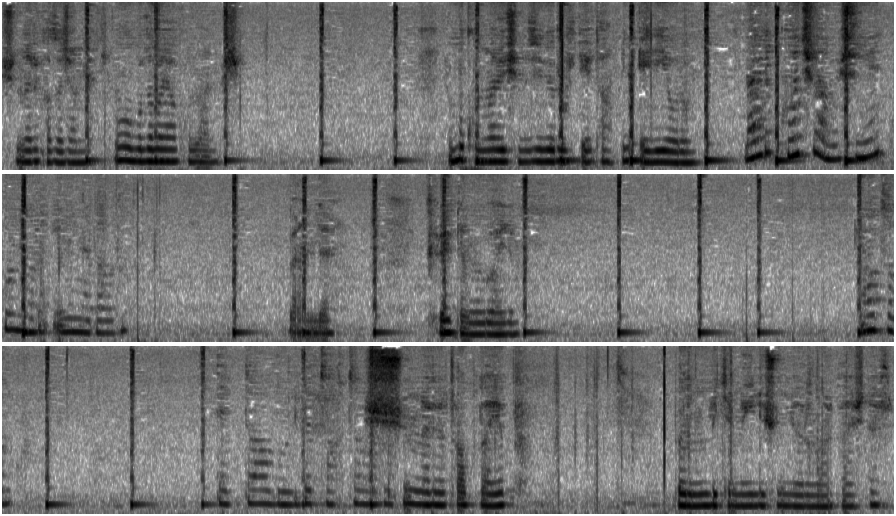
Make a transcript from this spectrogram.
Şunları kazacağım ben. Oo burada bayağı kum varmış. Bu kumlar işimizi görür diye tahmin ediyorum. Ben de kılıç varmış. Niye koyunları elimle daldım? Ben de kürekle mi vuraydım? Ama tavuk. Dette aldım. Bir de tahta aldım. Şunları da toplayıp bölümü bitirmeyi düşünüyorum arkadaşlar.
